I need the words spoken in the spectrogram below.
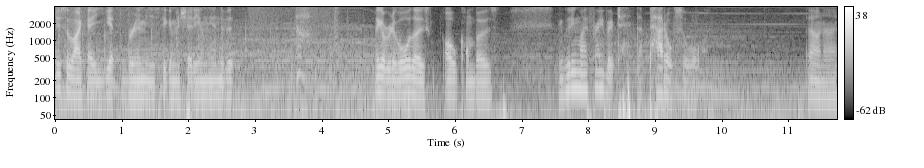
used to like how you get the broom and you stick a machete on the end of it. They got rid of all those old combos. Including my favorite, the paddle saw. Oh no.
